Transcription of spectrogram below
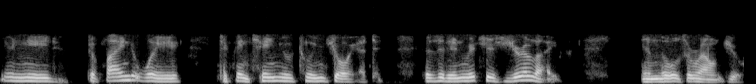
you need to find a way to continue to enjoy it because it enriches your life and those around you.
